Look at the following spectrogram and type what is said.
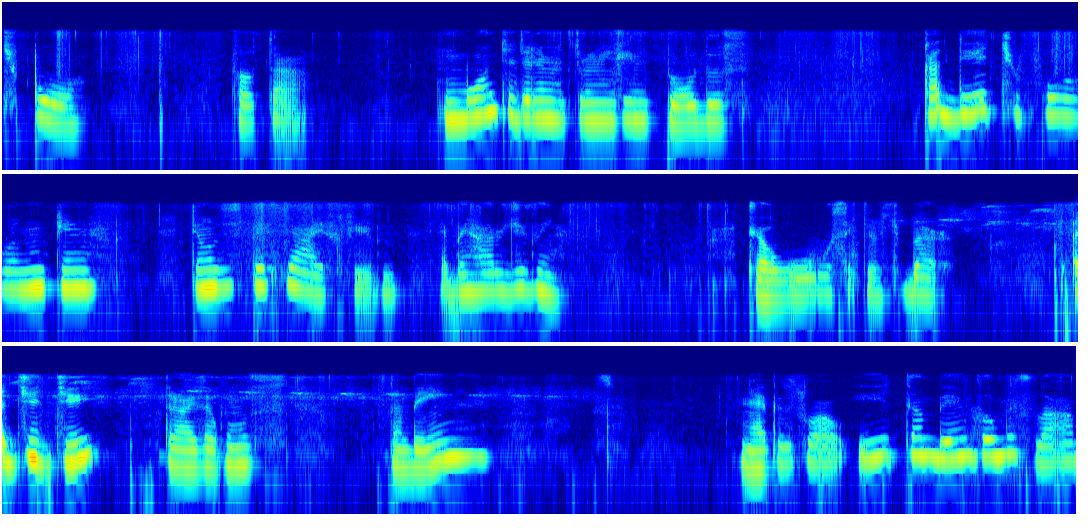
tipo, falta um monte de elementos em todos. Cadê, tipo, não tem. Tem uns especiais que é bem raro de vir. Que é o Secret Bear. A Didi traz alguns também né, pessoal? E também vamos lá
